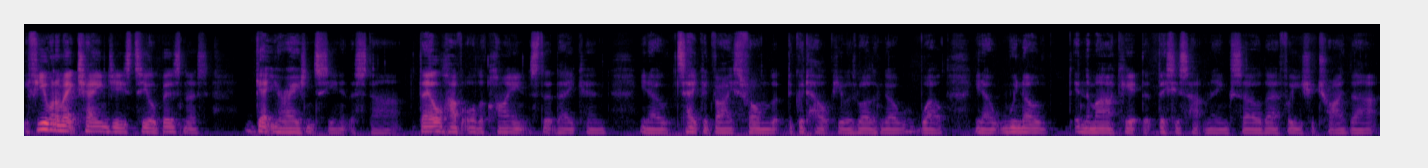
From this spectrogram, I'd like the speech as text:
If you want to make changes to your business get your agency in at the start. They'll have all the clients that they can, you know, take advice from that could help you as well. and go, well, you know, we know in the market that this is happening, so therefore you should try that.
